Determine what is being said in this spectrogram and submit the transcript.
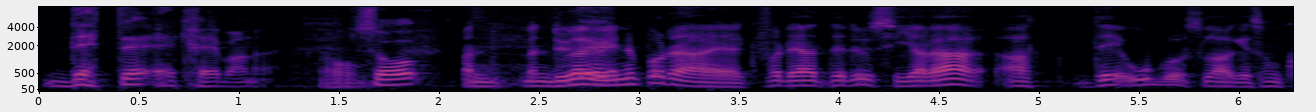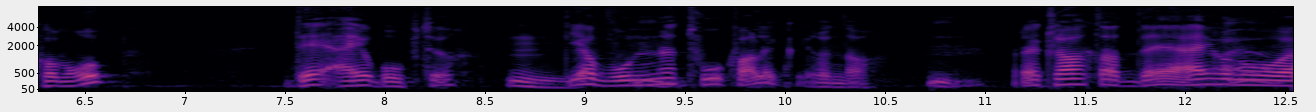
Dette er krevende. Så Men, men du er jo inne på det, Erik. For det, det du sier der, at det Obos-laget som kommer opp, det er jo på opptur. De har vunnet to kvalikrunder. Mm. det er klart at det er jo noe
